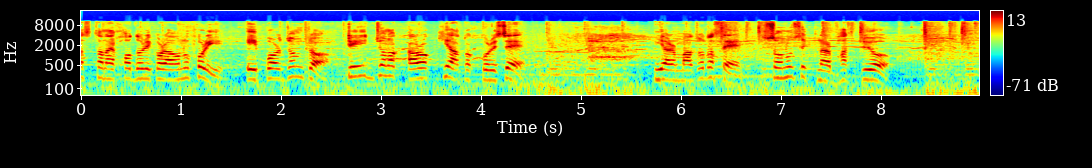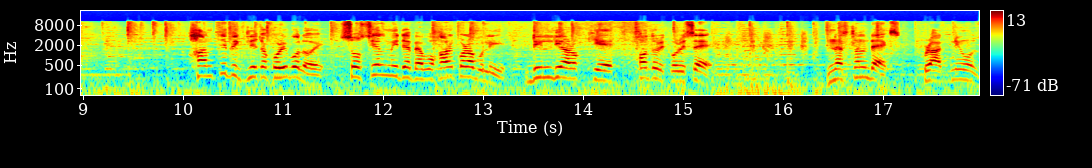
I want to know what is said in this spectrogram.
আস্থানাই সদৰি কৰা অনুসৰি এই পৰ্যন্ত তেইছজনক আৰক্ষীয়ে আটক কৰিছে। ইয়াৰ মাজত আছে চনু চিকনাৰ ভাতৃও। শান্তি বিঘ্নিত কৰিবলৈ ছ'চিয়েল মিডিয়া ব্যৱহাৰ কৰা বুলি দিল্লী আৰক্ষীয়ে সদৰি কৰিছে। National desk Prag news.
